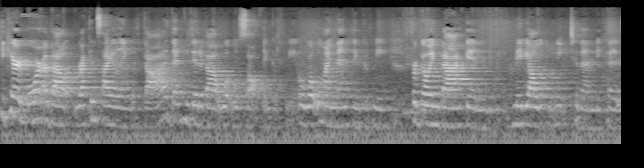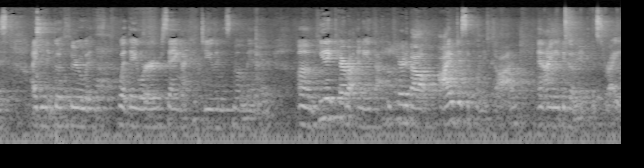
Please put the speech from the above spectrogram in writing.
He cared more about reconciling with God than he did about what will Saul think of me or what will my men think of me for going back and maybe I'll look weak to them because I didn't go through with what they were saying I could do in this moment. Or, um, he didn't care about any of that. He cared about, I've disappointed God, and I need to go make this right.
